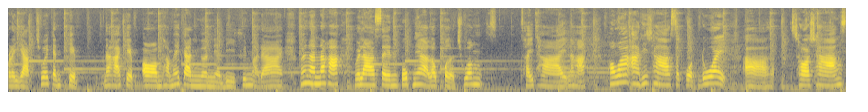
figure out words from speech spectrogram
ประหยัดช่วยกันเก็บ นะคะเก็บออมทำให้การเงินเนี่ยดีขึ้นมาได้ เพราะฉะนั้นนะคะ เวลาเซ็นปุ๊บเนี่ยเราเปิดช่วงท้ายๆนะคะ เพราะว่าอาทิชาสะกดด้วยอชอช้างส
